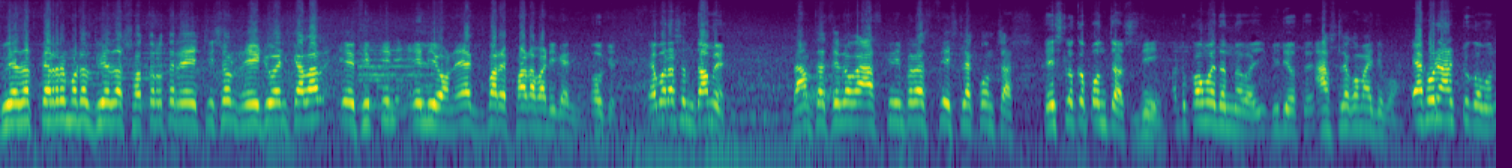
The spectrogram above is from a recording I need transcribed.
দুই হাজার তেরোর মডেল দুই হাজার সতেরোতে registration red wine colour A fifteen Allion একবারে ফাটাফাটি গাড়ি। ওকে এবার আসেন দামে। দাম চাচ্ছিল আইসক্রিম প্রাইস তেইশ লাখ পঞ্চাশ। তেইশ লক্ষ পঞ্চাশ। জি। একটু কমাই দেন না ভাই ভিডিওতে। আসলে কমাই দিব। এখন আর একটু কমান।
